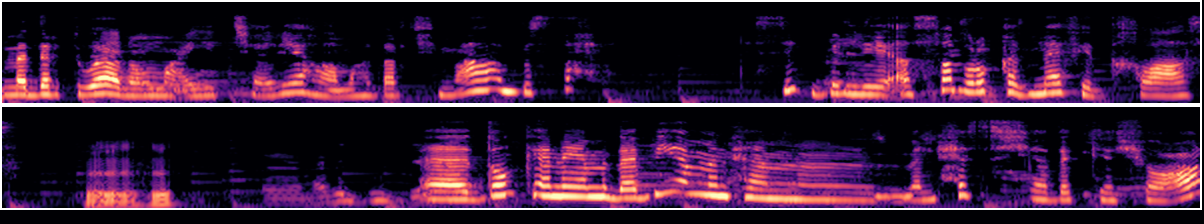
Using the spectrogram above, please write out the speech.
ما درت والو ما عيطتش عليها ما هضرتش معاها بصح حسيت باللي الصبر قد نافذ خلاص. donc أنا ماذا بيا ما نحسش هذاك الشعور.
